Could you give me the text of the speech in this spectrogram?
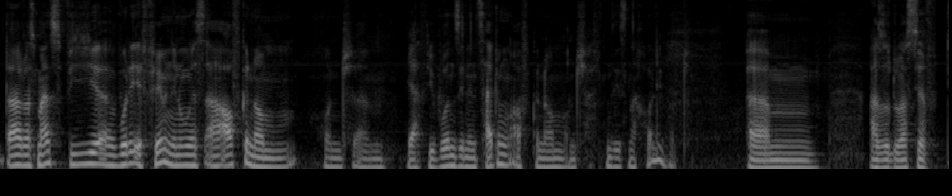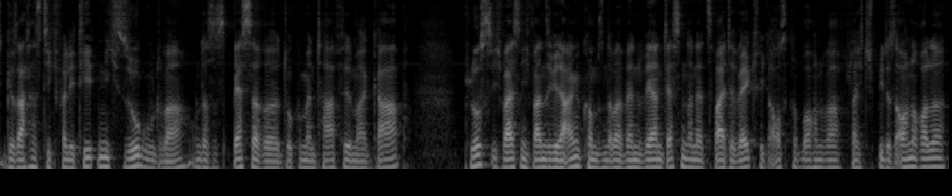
da was meinst du, wie äh, wurde Ihr Film in den USA aufgenommen und ähm, ja, wie wurden Sie in den Zeitungen aufgenommen und schafften Sie es nach Hollywood? Ähm, also du hast ja gesagt, dass die Qualität nicht so gut war und dass es bessere Dokumentarfilme gab. Plus, ich weiß nicht, wann sie wieder angekommen sind, aber wenn währenddessen dann der Zweite Weltkrieg ausgebrochen war, vielleicht spielt das auch eine Rolle.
